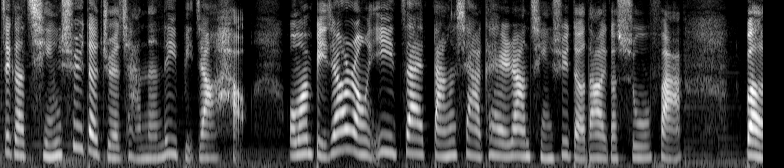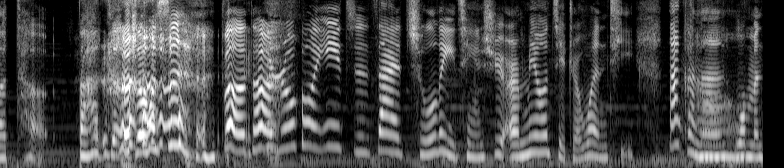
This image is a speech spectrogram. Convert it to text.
这个情绪的觉察能力比较好。我们比较容易在当下可以让情绪得到一个抒发，but but 说不是，but 如果一直在处理情绪而没有解决问题，那可能我们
